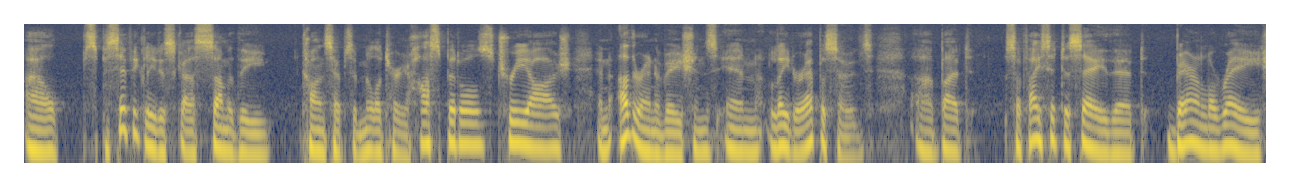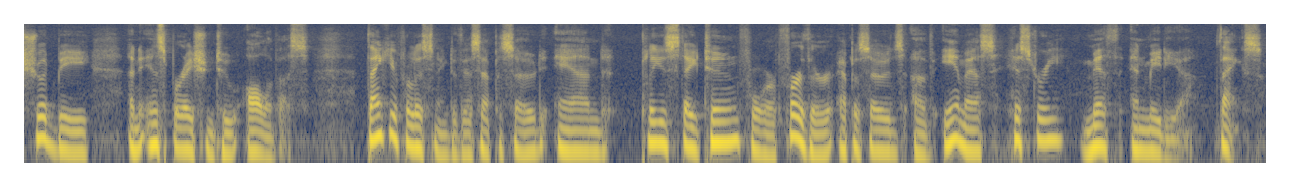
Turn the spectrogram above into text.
I'll specifically discuss some of the concepts of military hospitals, triage, and other innovations in later episodes, uh, but suffice it to say that Baron Larrey should be an inspiration to all of us. Thank you for listening to this episode, and please stay tuned for further episodes of EMS History, Myth, and Media. Thanks.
